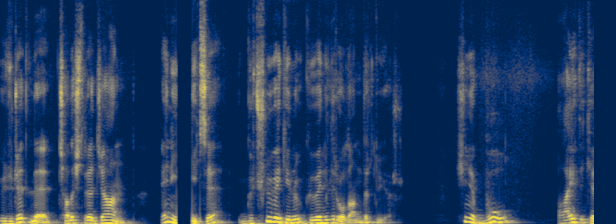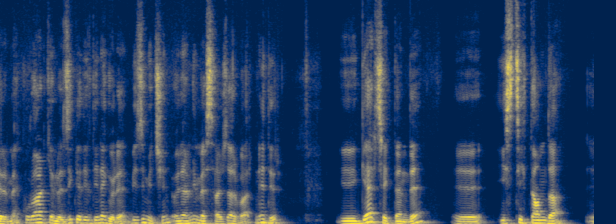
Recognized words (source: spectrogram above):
Ücretle çalıştıracağın en iyi ise güçlü ve gü- güvenilir olandır diyor. Şimdi bu ayet-i kerime Kur'an-ı Kerim'de zikredildiğine göre bizim için önemli mesajlar var. Nedir? Ee, gerçekten de e, istihdamda, e,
